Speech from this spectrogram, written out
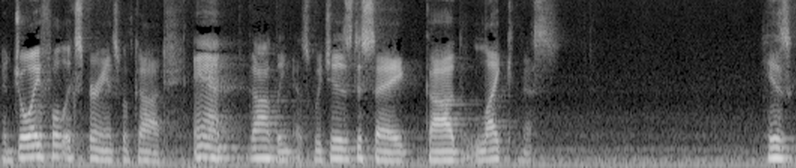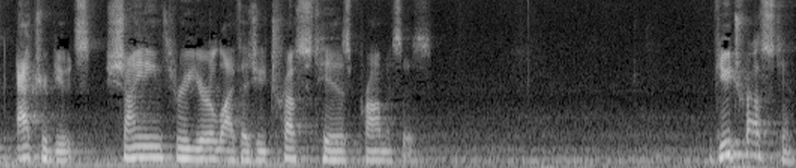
A joyful experience with God. And godliness, which is to say, God likeness. His attributes shining through your life as you trust His promises. If you trust Him,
